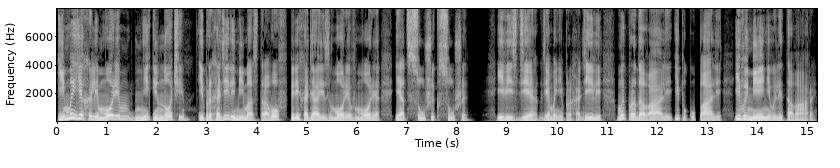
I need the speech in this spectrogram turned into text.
и мы ехали морем дни и ночи, и проходили мимо островов, переходя из моря в море и от суши к суше. И везде, где мы не проходили, мы продавали и покупали, и выменивали товары.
